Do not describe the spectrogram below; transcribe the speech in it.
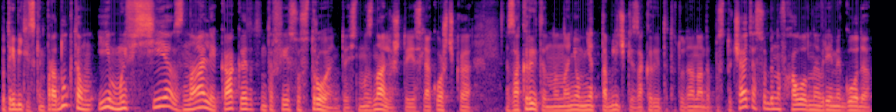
потребительским продуктам, и мы все знали, как этот интерфейс устроен. То есть мы знали, что если окошечко закрыто, но на нем нет таблички закрыто, то туда надо постучать, особенно в холодное время года.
